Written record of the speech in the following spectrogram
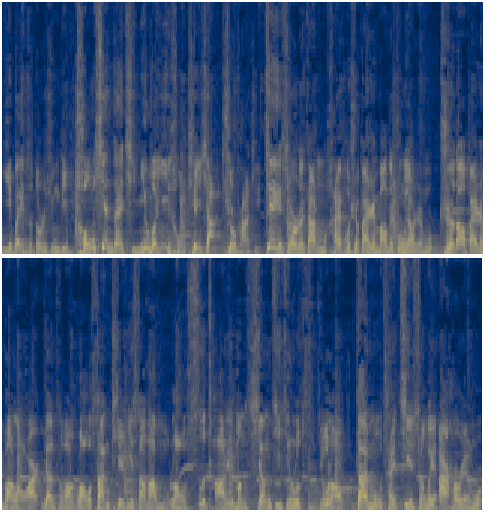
一辈子都是兄弟。从现在起，你我一统天下。Q party。这时候的詹姆还不是白人帮的重要人物，直到白人帮老二院子王、老三铁臂萨达姆、老四查理梦相继进入死囚牢，詹姆才晋升为二号人物。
